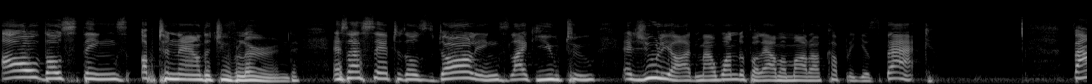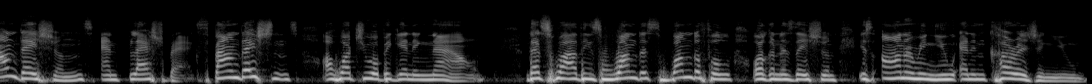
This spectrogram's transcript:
all those things up to now that you've learned. As I said to those darlings like you two at Juilliard, my wonderful alma mater, a couple of years back, foundations and flashbacks. Foundations are what you are beginning now. That's why this wonderful organization is honoring you and encouraging you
